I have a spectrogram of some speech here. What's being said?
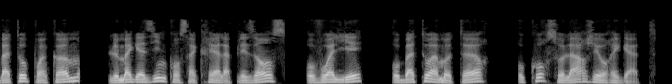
Bateau.com, le magazine consacré à la plaisance, aux voiliers, aux bateaux à moteur, aux courses au large et aux régates.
